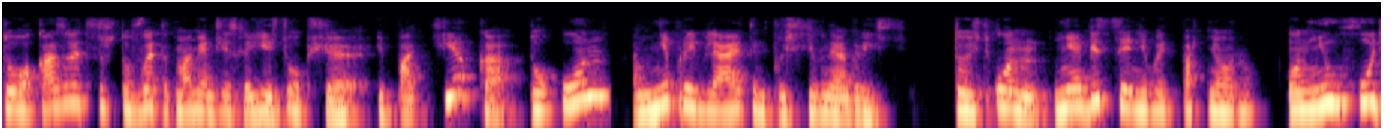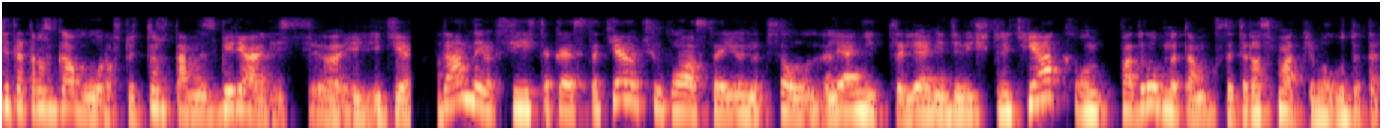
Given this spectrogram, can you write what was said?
то оказывается, что в этот момент, если есть общая ипотека, то он не проявляет импульсивной агрессии. То есть он не обесценивает партнера, он не уходит от разговоров. То есть тоже там измерялись э, эти данные. Вообще есть такая статья очень классная, ее написал Леонид Леонидович Третьяк. Он подробно там, кстати, рассматривал вот это.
